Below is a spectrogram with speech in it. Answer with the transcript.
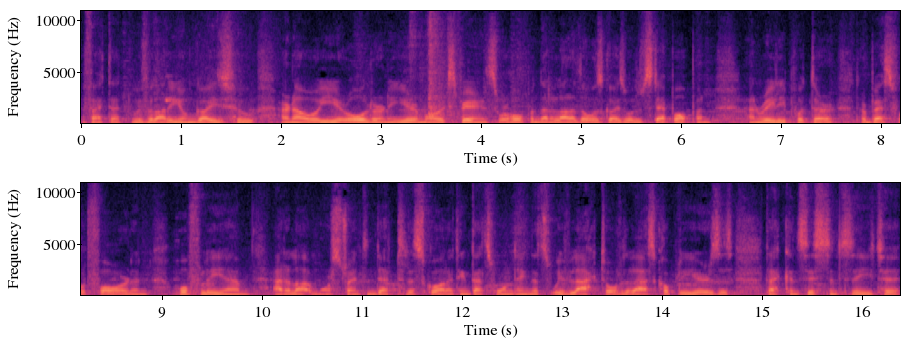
The fact that we've a lot of young guys who are now a year older and a year more experienced, we're hoping that a lot of those guys will step up and, and really put their, their best foot forward and hopefully um, add a lot more strength and depth to the squad. I think that's one thing that we've lacked over the last couple of years is that consistency to,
